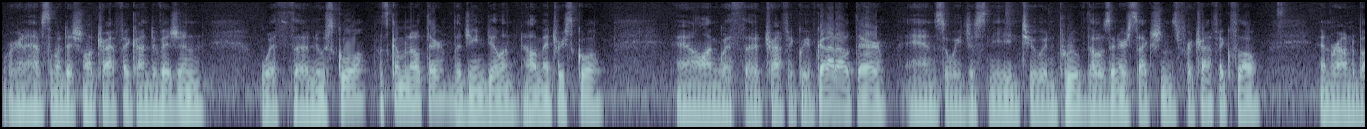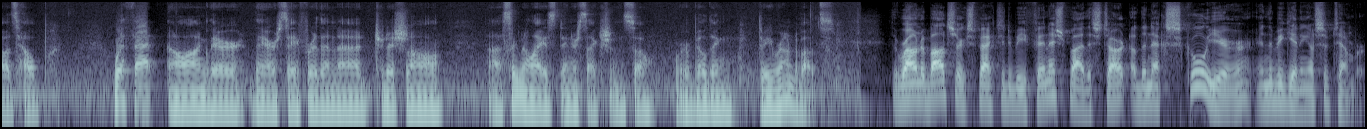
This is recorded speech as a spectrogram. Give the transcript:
we're going to have some additional traffic on Division with the new school that's coming out there, the Gene Dillon Elementary School, and along with the traffic we've got out there. And so we just need to improve those intersections for traffic flow and roundabouts help with that. And along there, they are safer than traditional uh, signalized intersection. So we're building three roundabouts. The roundabouts are expected to be finished by the start of the next school year in the beginning of September.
